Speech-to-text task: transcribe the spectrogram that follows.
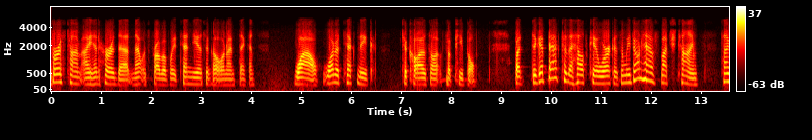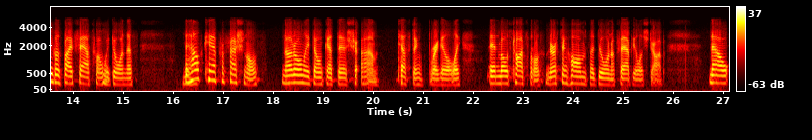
first time I had heard that and that was probably 10 years ago and I'm thinking Wow, what a technique to cause uh, for people. But to get back to the healthcare workers, and we don't have much time. Time goes by fast when we're doing this. The Yeah. healthcare professionals not only don't get their sh- um, testing regularly, in most hospitals, nursing homes are doing a fabulous job. Now,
